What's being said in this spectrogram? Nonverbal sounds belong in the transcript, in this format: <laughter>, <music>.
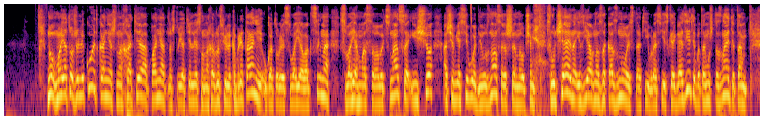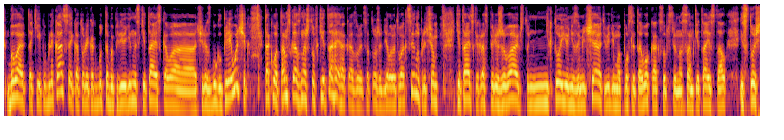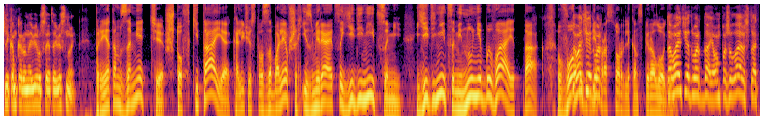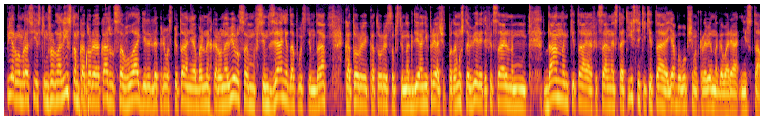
Ну, моя тоже ликует, конечно, хотя понятно, что я телесно нахожусь в Великобритании, у которой своя вакцина, своя массовая вакцинация, и еще, о чем я сегодня узнал совершенно, в общем, случайно из явно заказной статьи в российской газете, потому что, знаете, там бывают такие публикации, которые как будто бы переведены с китайского через Google переводчик. Так вот, там сказано, что в Китае, оказывается, тоже делают вакцину, причем китайцы как раз переживают, что никто ее не замечает, видимо, после того, как, собственно, сам Китай стал источником коронавируса этой весной. При этом заметьте, что в Китае количество заболевших измеряется единицами. Единицами, ну не бывает так. Вот давайте, где Эдвард, простор для конспирологии. Давайте, Эдвард, да, я вам пожелаю стать первым российским журналистом, который окажется в лагере для перевоспитания больных коронавирусом в Синьцзяне, допустим, да, который, который, собственно, где они прячут. Потому что верить официальным данным Китая, официальной статистике Китая я бы, в общем, откровенно говоря, не стал.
